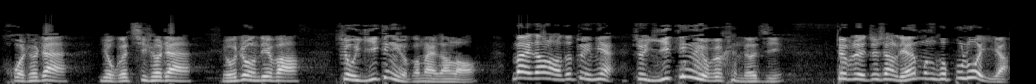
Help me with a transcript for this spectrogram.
火车站、有个汽车站、有个这种地方，就一定有个麦当劳，麦当劳的对面就一定有个肯德基，对不对？就像联盟和部落一样。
